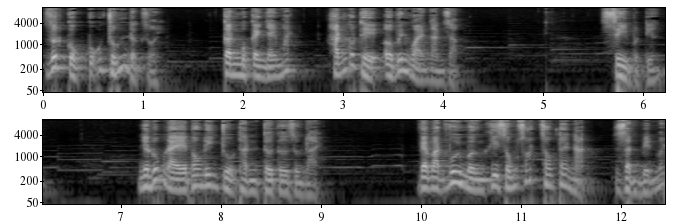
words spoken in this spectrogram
Rốt cục cũng trốn được rồi, Cần một cành nháy mắt, Hắn có thể ở bên ngoài ngàn dặm. Xì một tiếng, Nhưng lúc này vong linh chủ thần từ từ dừng lại. Vẻ mặt vui mừng khi sống sót sau tai nạn Dần biến mất,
